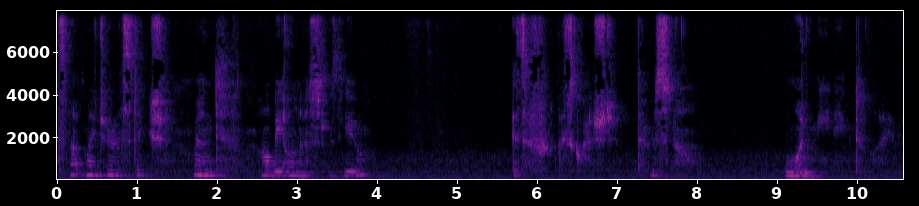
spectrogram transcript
that's not my jurisdiction. And I'll be honest with you. It's a fruitless question. There is no one meaning to life.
